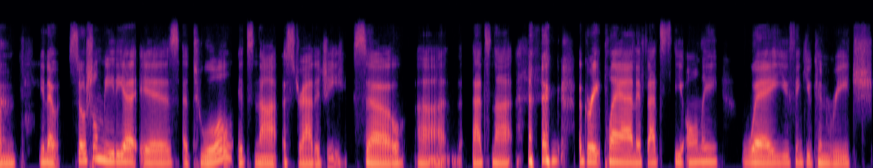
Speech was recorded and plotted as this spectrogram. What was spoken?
Um, you know, social media is a tool, it's not a strategy. So uh, that's not a great plan if that's the only way you think you can reach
